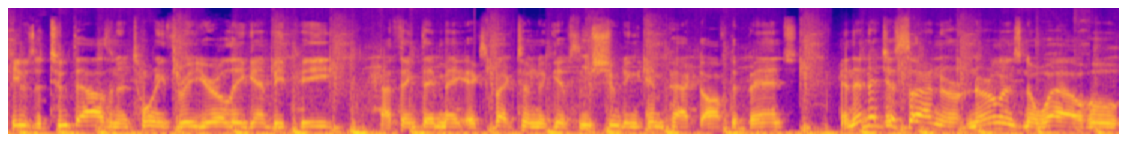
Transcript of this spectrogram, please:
he was a 2023 EuroLeague MVP. I think they may expect him to give some shooting impact off the bench. And then they just signed Ner- Nerlens Noel, who,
